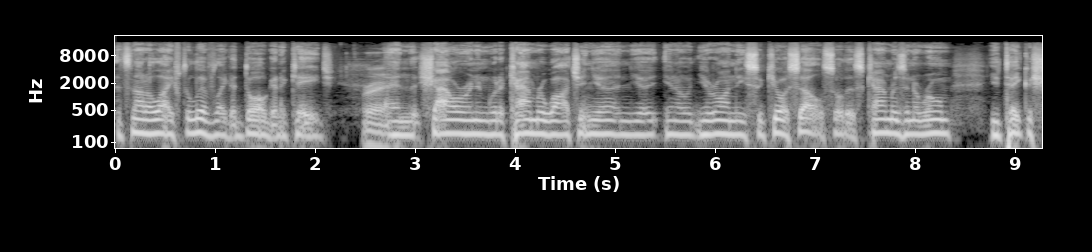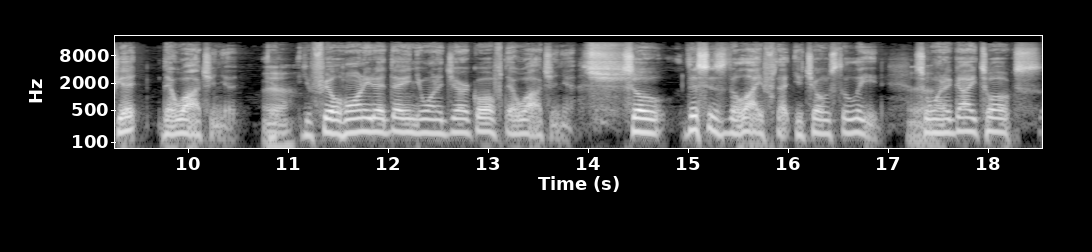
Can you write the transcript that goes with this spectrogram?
it's not a life to live like a dog in a cage Right. and showering and with a camera watching you, and you you know you're on these secure cells. So there's cameras in the room. You take a shit, they're watching you. You- Yeah. You, feel horny that day and you want to jerk off, they're watching you. So this is the life that you chose to lead. So when a guy talks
